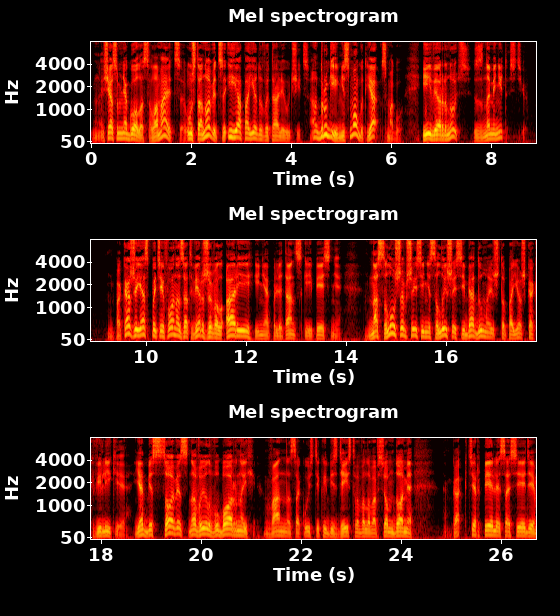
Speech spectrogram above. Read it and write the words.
Сейчас у меня голос ломается, установится, и я поеду в Италию учиться. А другие не смогут, я смогу. И вернусь знаменитостью. Пока же я с патефона затверживал арии и неаполитанские песни — Наслушавшись и не слыша себя, думаешь, что поешь как великие. Я бессовестно выл в уборной. Ванна с акустикой бездействовала во всем доме. Как терпели соседи.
